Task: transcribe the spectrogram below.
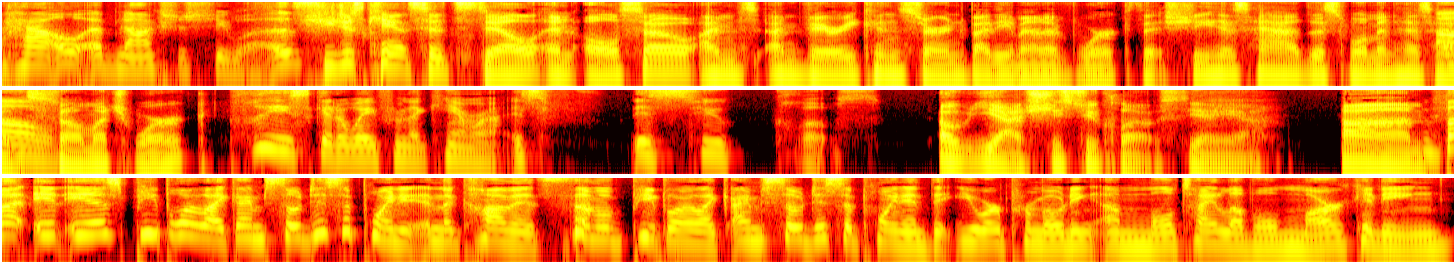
how obnoxious she was. She just can't sit still, and also I'm I'm very concerned by the amount of work that she has had. This woman has had Oh. so much work. Please get away from the camera. It's it's too close. Oh yeah, she's too close. Yeah, yeah. Um, But it is. People are like, I'm so disappointed in the comments. Some of people are like, I'm so disappointed that you are promoting a multi-level marketing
